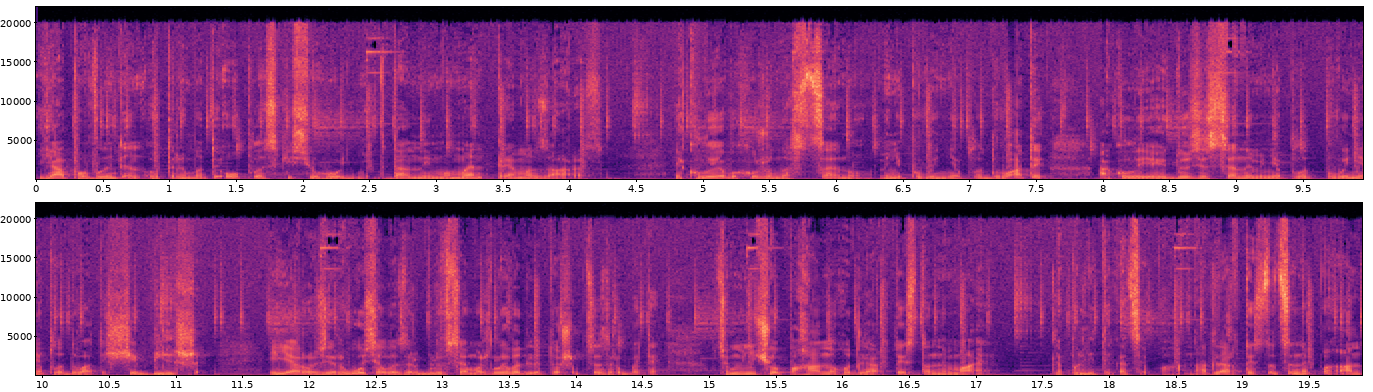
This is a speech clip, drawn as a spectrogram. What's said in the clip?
Я повинен отримати оплески сьогодні, в даний момент, прямо зараз. І коли я виходжу на сцену, мені повинні аплодувати, а коли я йду зі сцени, мені повинні аплодувати ще більше. І я розірвуся, але зроблю все можливе для того, щоб це зробити. В цьому нічого поганого для артиста немає. Для політика це погано, а для артиста це не погано.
